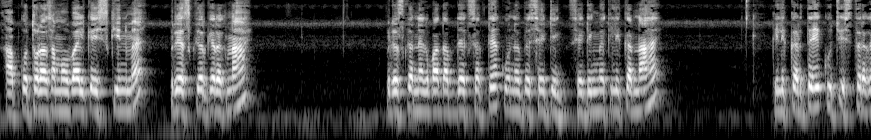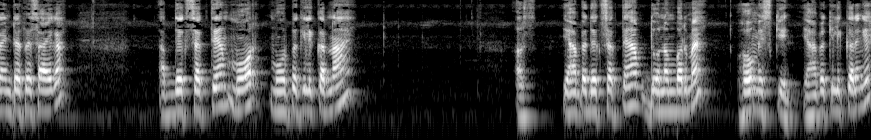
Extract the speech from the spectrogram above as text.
आपको थोड़ा सा मोबाइल के स्क्रीन में प्रेस करके रखना है। प्रेस करने के बाद आप देख सकते हैं कोने पे सेटिंग सेटिंग में क्लिक करना है। क्लिक करते ही कुछ इस तरह का इंटरफेस आएगा। आप देख सकते हैं मोर मोर पे क्लिक करना है। और यहाँ पे देख सकते हैं आप दो नंबर में होम स्क्रीन यहाँ पे क्लिक करेंगे।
